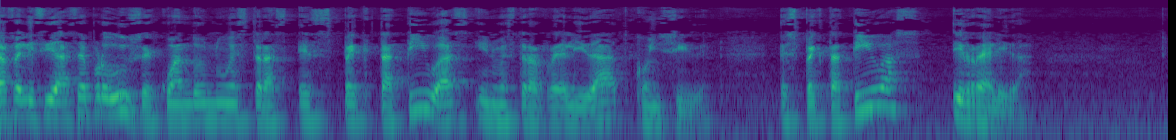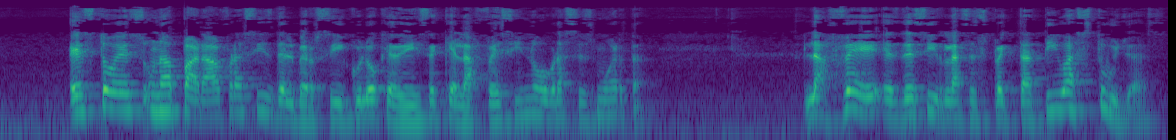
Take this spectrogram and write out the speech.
La felicidad se produce cuando nuestras expectativas y nuestra realidad coinciden. Expectativas y realidad. Esto es una paráfrasis del versículo que dice que la fe sin obras es muerta. La fe, es decir, las expectativas tuyas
